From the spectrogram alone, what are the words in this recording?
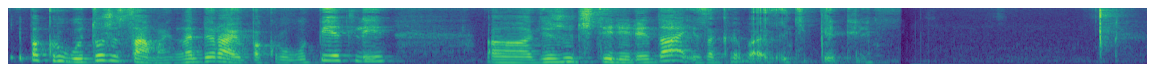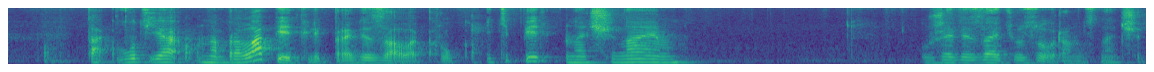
И по кругу то же самое. Набираю по кругу петли э, вяжу 4 ряда и закрываю эти петли. Так вот я набрала петли провязала круг и теперь начинаем уже вязать узором значит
